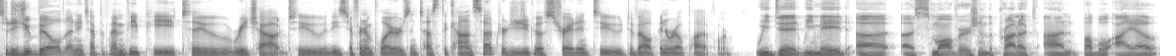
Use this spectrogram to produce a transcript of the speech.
So, did you build any type of MVP to reach out to these different employers and test the concept, or did you go straight into developing a real platform? We did. We made a, a small version of the product on Bubble.io.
